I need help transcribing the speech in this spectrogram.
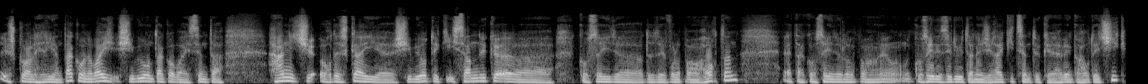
eskoal herriantako, bai sibiuntako bai, zenta hanitz ordezkai sibiotik izan duk, uh, Conseil de, de Développement hortan, eta Conseil de Développement, Conseil des Éluitan egirakitzen duk ebenko haute txik,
